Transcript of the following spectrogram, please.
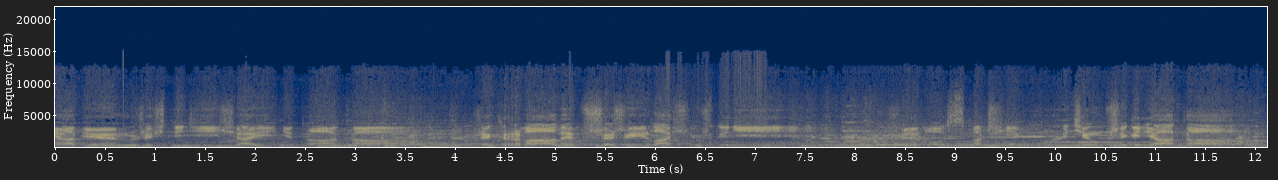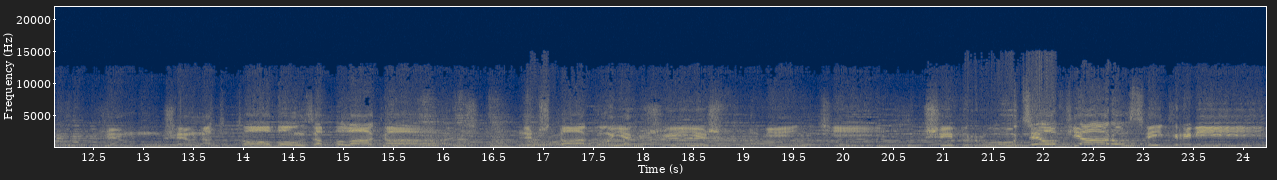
Ja wiem, żeś ty dzisiaj nie taka, że krwawe przeżyłaś już dni, że ospacznie ból cię przygniata, że muszę nad tobą zapolakać, lecz taką jak żyjesz w pamięci, przywrócę ofiarą swej krwi.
